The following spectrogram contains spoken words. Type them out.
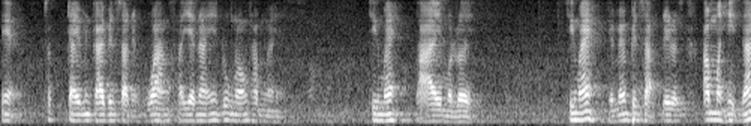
เนี่ยถ้าใจมันกลายเป็นสัตว์เนี่ยวางไซยนด์ให้ลูกน้องทำไง จริงไหมตายหมดเลย จริงไหมเห็นไหมมันเป็นสัตว์เลยเอำมหิตนะ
